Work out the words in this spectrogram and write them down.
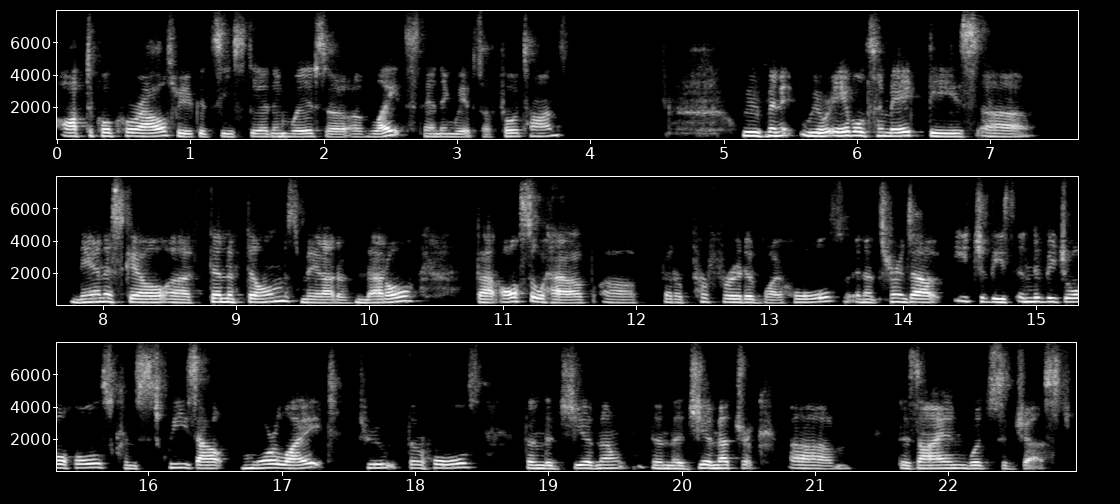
optical corrals where you could see standing waves of, of light, standing waves of photons. We've been, we were able to make these uh, nanoscale uh, thin films made out of metal that also have, uh, that are perforated by holes. And it turns out each of these individual holes can squeeze out more light through their holes than the, geom than the geometric um, design would suggest.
